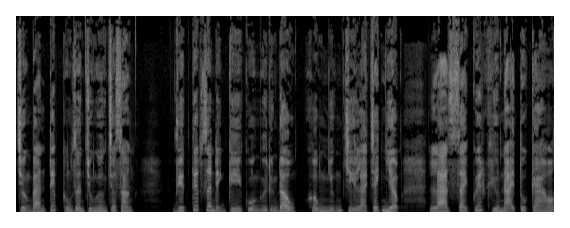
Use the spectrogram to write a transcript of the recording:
trưởng ban tiếp công dân trung ương cho rằng việc tiếp dân định kỳ của người đứng đầu không những chỉ là trách nhiệm là giải quyết khiếu nại tố cáo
